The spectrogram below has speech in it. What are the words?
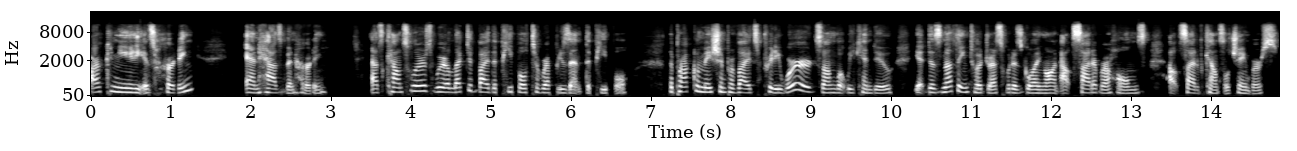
Our community is hurting and has been hurting. As counselors, we're elected by the people to represent the people. The proclamation provides pretty words on what we can do, yet does nothing to address what is going on outside of our homes, outside of council chambers.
